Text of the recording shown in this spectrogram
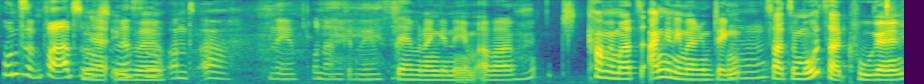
unsympathisch. Ja, weißt übel. du? Und, ah, nee, unangenehm. Sehr unangenehm, aber kommen wir mal zu angenehmeren Dingen, zwar zu Mozartkugeln.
